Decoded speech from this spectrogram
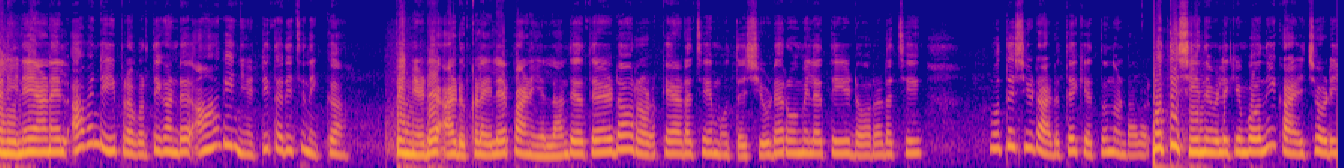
അലീനയാണേൽ അവന്റെ ഈ പ്രവൃത്തി കണ്ട് ആകെ ഞെട്ടിത്തരിച്ച് നിൽക്കുക. പിന്നീട് അടുക്കളയിലെ പണിയെല്ലാം തീർത്ത് ഡോറൊക്കെ അടച്ച് മുത്തശ്ശിയുടെ റൂമിലെത്തി. ഡോർ അടച്ച് മുത്തശ്ശിയുടെ അടുത്തേക്ക് എത്തുന്നുണ്ട് അവൾ മുത്തശ്ശി എന്ന് വിളിക്കുമ്പോൾ നീ കഴിച്ചോടി.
